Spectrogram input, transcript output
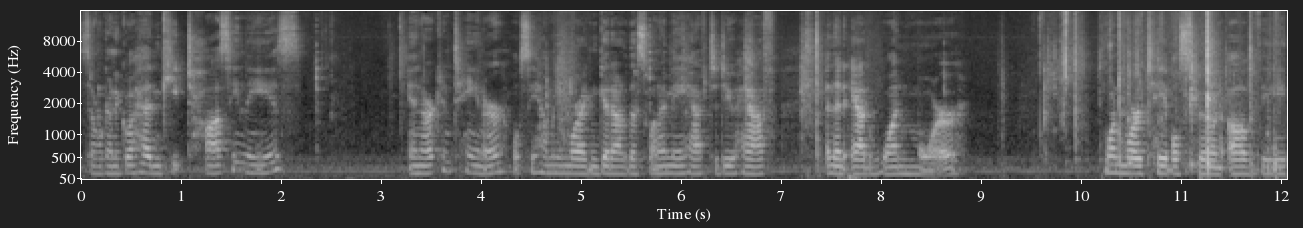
So we're gonna go ahead and keep tossing these in our container. We'll see how many more I can get out of this one. I may have to do half and then add one more, one more tablespoon of the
